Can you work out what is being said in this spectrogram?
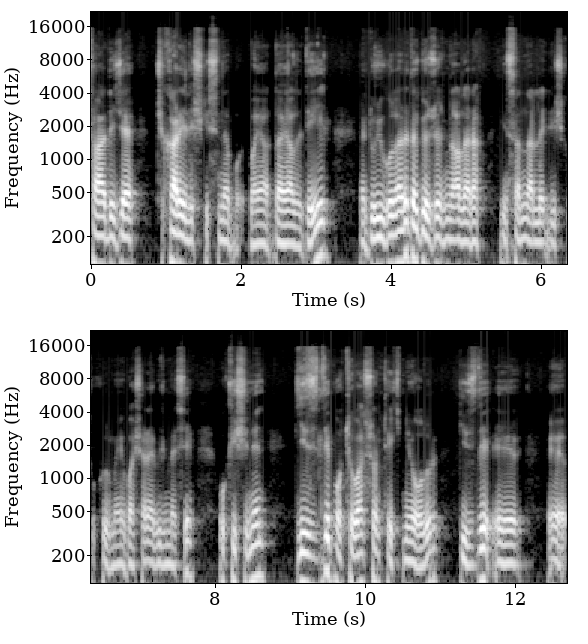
sadece çıkar ilişkisine dayalı değil, duyguları da göz önüne alarak insanlarla ilişki kurmayı başarabilmesi o kişinin gizli motivasyon tekniği olur. Gizli e, e,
